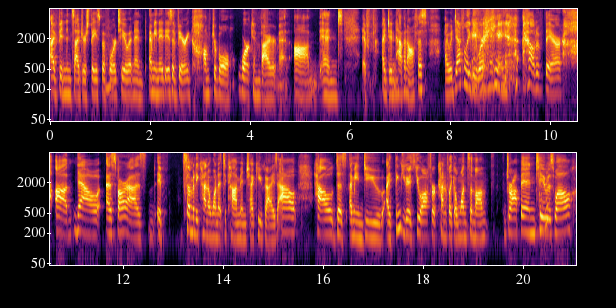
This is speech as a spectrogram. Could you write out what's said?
I've been inside your space before mm-hmm. too, and, and, I mean it is a very comfortable work environment. Um, and if I didn't have an office, I would definitely be working out of there. Um, now, as far as if somebody kind of wanted to come and check you guys out, how does I mean, do you? I think you guys do offer kind of like a once a month drop in too mm-hmm. as well?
